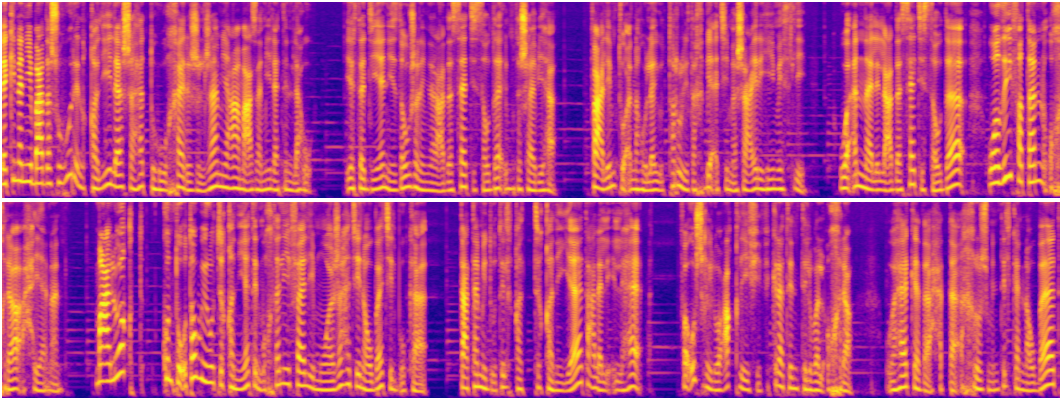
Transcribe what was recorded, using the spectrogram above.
لكنني بعد شهور قليلة شاهدته خارج الجامعة مع زميلة له يرتديان زوجا من العدسات السوداء المتشابهة. فعلمت أنه لا يضطر لتخبئة مشاعره مثلي وأن للعدسات السوداء وظيفة أخرى أحيانا. مع الوقت كنت أطور تقنيات مختلفة لمواجهة نوبات البكاء. تعتمد تلك التقنيات على الإلهاء فأشغل عقلي في فكرة تلو الأخرى. وهكذا حتى أخرج من تلك النوبات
